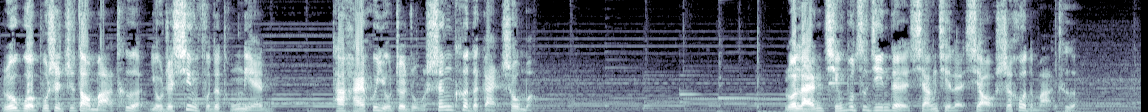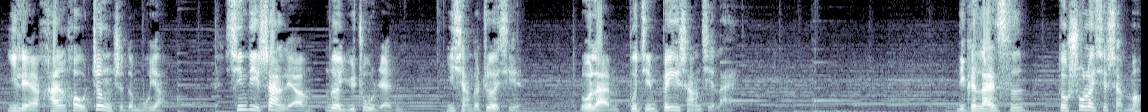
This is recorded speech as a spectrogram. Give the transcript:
如果不是知道马特有着幸福的童年，他还会有这种深刻的感受吗？罗兰情不自禁地想起了小时候的马特，一脸憨厚正直的模样，心地善良，乐于助人。一想到这些，罗兰不禁悲伤起来。你跟兰斯都说了些什么？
